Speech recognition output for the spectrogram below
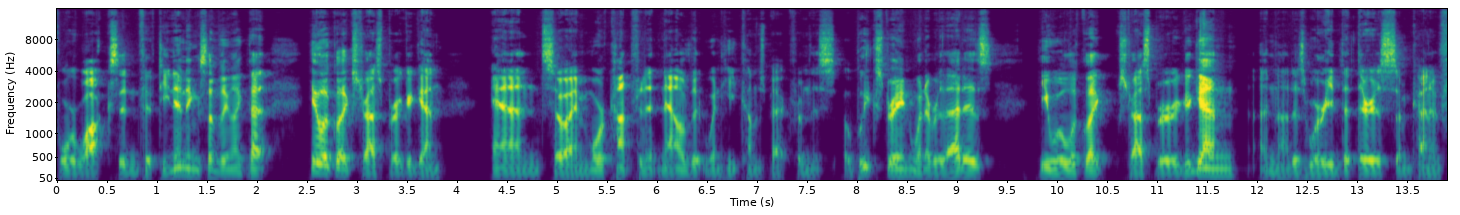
four walks in 15 innings, something like that. He looked like Strasburg again. And so I'm more confident now that when he comes back from this oblique strain, whenever that is, he will look like Strasburg again. I'm not as worried that there is some kind of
